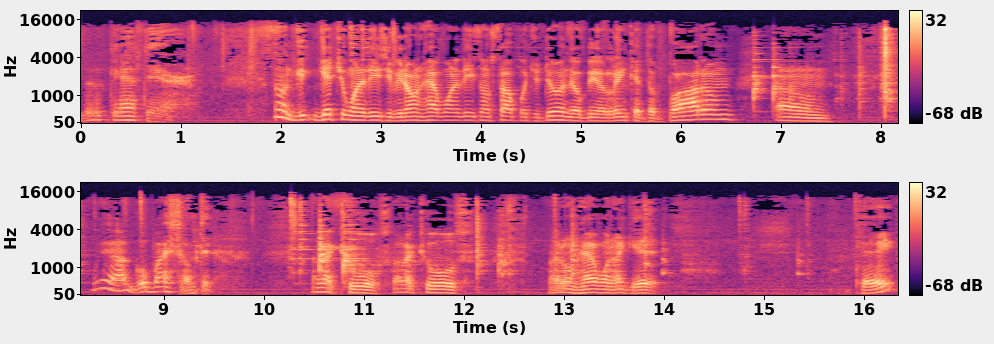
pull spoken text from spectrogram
Look at there. I'll get you one of these. If you don't have one of these, don't stop what you're doing. There'll be a link at the bottom. Um, well, I'll go buy something. I like tools. I like tools. I don't have one, I get it. Okay.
